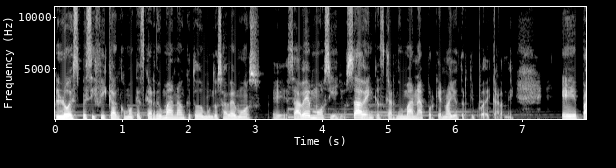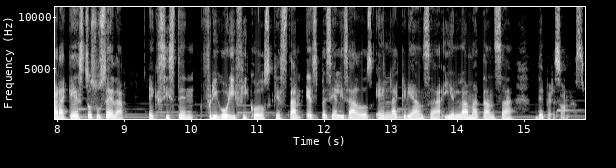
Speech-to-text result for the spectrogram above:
lo especifican como que es carne humana, aunque todo el mundo sabemos, eh, sabemos y ellos saben que es carne humana porque no hay otro tipo de carne. Eh, para que esto suceda, existen frigoríficos que están especializados en la crianza y en la matanza de personas.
